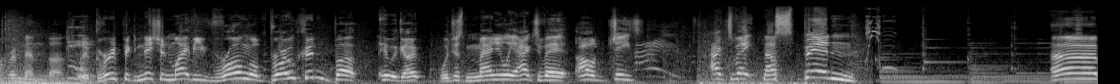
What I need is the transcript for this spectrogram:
remember. The group ignition might be wrong or broken, but here we go. We'll just manually activate. Oh, jeez. Activate. Now spin. Uh,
